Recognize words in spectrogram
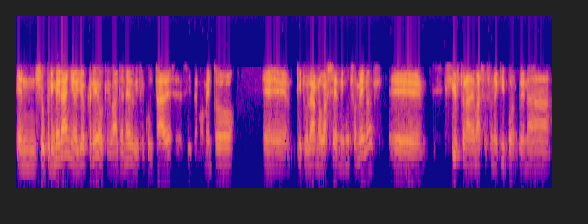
En su primer año yo creo que va a tener dificultades, es decir, de momento eh, titular no va a ser ni mucho menos. Eh, Houston además es un equipo en plena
